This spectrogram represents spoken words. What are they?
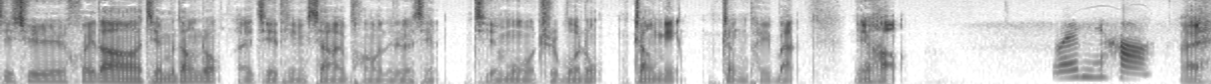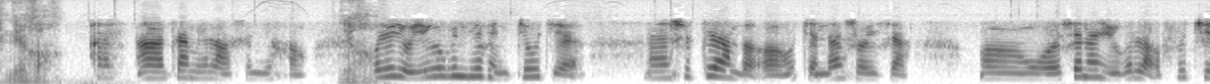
继续回到节目当中来接听下一位朋友的热线。节目直播中，张敏正陪伴。您好，喂，你好。哎，您好。哎啊，张明老师你好。您好。我就有一个问题很纠结，嗯，是这样的啊，我简单说一下。嗯，我现在有个老父亲，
